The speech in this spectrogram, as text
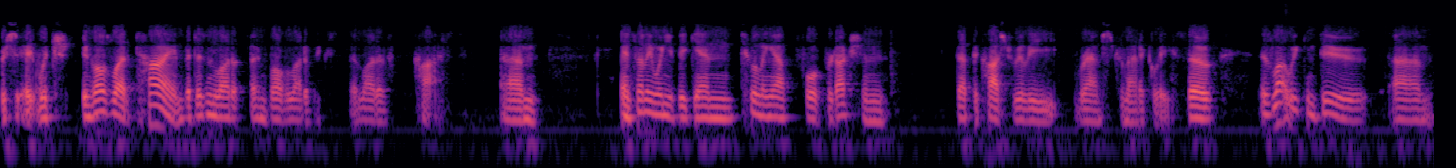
which which involves a lot of time but doesn't a lot of, involve a lot of a lot of cost. Um, and suddenly, when you begin tooling up for production, that the cost really ramps dramatically. So there's a lot we can do um,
